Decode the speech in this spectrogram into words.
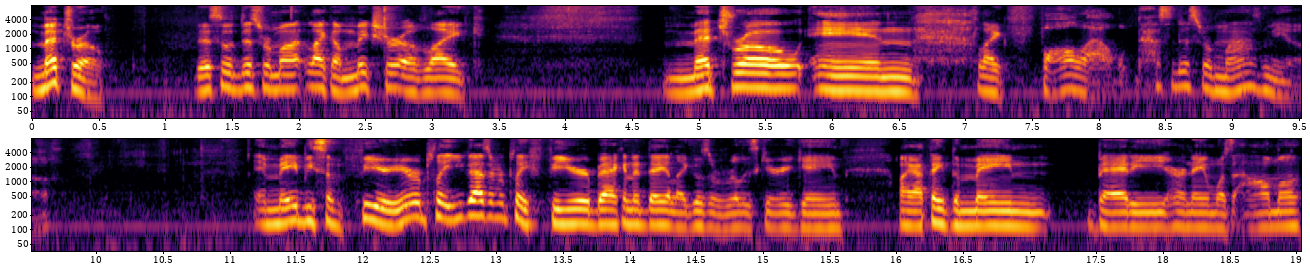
Metro. This was this remind like a mixture of like Metro and like Fallout. That's what this reminds me of. And maybe some Fear. You ever play? You guys ever play Fear back in the day? Like it was a really scary game. Like I think the main baddie, her name was Alma.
